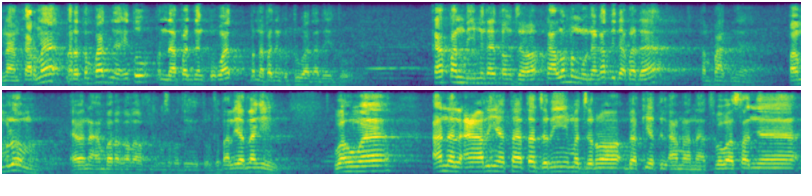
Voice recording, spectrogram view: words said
Nah, karena pada tempatnya itu pendapat yang kuat, pendapat yang kedua tadi itu. Kapan diminta tanggung jawab? Kalau menggunakan tidak pada tempatnya. Paham belum? Ya na'am barakallahu fikum seperti itu. Kita lihat lagi. Wa huwa anal 'ariyata tajri majra baqiyatil amanat. Bahwasanya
